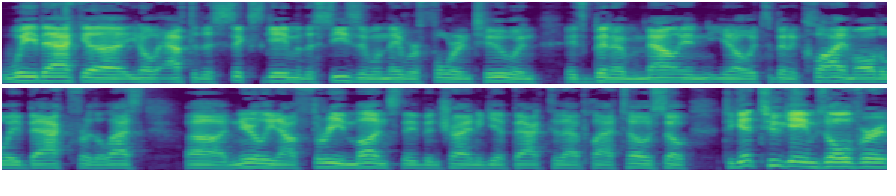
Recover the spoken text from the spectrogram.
way back, uh, you know, after the sixth game of the season when they were four and two, and it's been a mountain, you know, it's been a climb all the way back for the last uh, nearly now three months. They've been trying to get back to that plateau. So to get two games over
